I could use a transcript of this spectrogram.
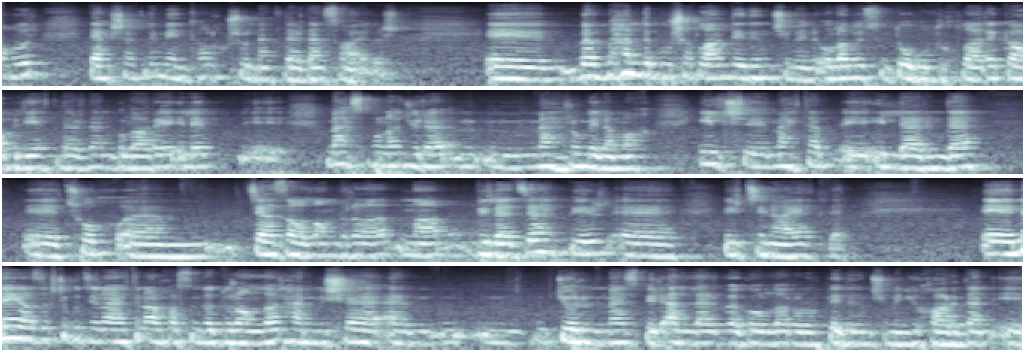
ağır, dəhşətli mental xuşunətlərdən sayılır. E, və həm də bu uşaqların dediyim kimi ola bilsin doğulduqları qabiliyyətlərdən bunları elə e, məhz buna görə məhrum eləmək ilk e, məktəb e, illərində e, çox e, cəzalandırıla biləcək bir e, bir cinayətdir. E, nə yazıq ki, bu cinayətin arxasında duranlar həmişə ə, görünməz bir əllər və qollar olub dediyim kimi yuxarıdan e,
